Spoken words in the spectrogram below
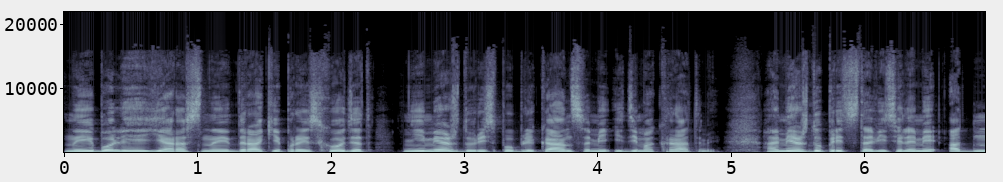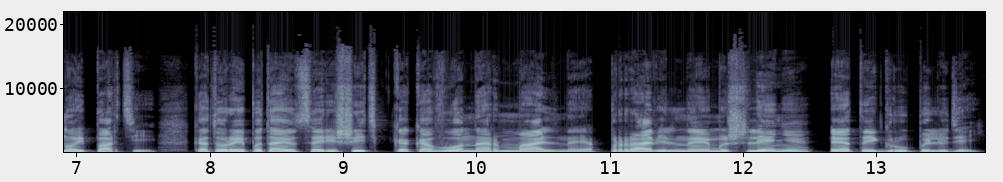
наиболее яростные драки происходят не между республиканцами и демократами, а между представителями одной партии, которые пытаются решить, каково нормальное, правильное мышление этой группы людей.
